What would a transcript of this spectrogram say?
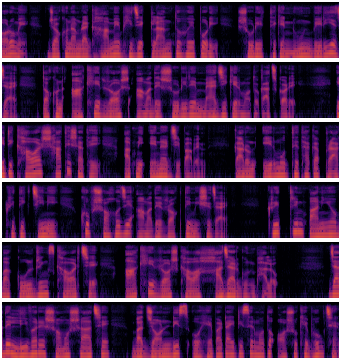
গরমে যখন আমরা ঘামে ভিজে ক্লান্ত হয়ে পড়ি, শরীর থেকে নুন বেরিয়ে যায়, তখন আখের রস আমাদের শরীরে ম্যাজিকের মতো কাজ করে। এটি খাওয়ার সাথে সাথেই আপনি এনার্জি পাবেন, কারণ এর মধ্যে থাকা প্রাকৃতিক চিনি খুব সহজে আমাদের রক্তে মিশে যায়। কৃত্রিম পানীয় বা কোল্ড ড্রিঙ্কস খাওয়ার চেয়ে আখের রস খাওয়া হাজার গুণ ভালো। যাদের লিভারের সমস্যা আছে বা জন্ডিস ও হেপাটাইটিসের মতো অসুখে ভুগছেন,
